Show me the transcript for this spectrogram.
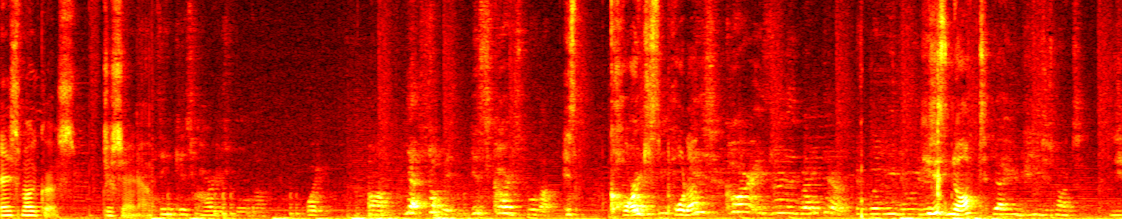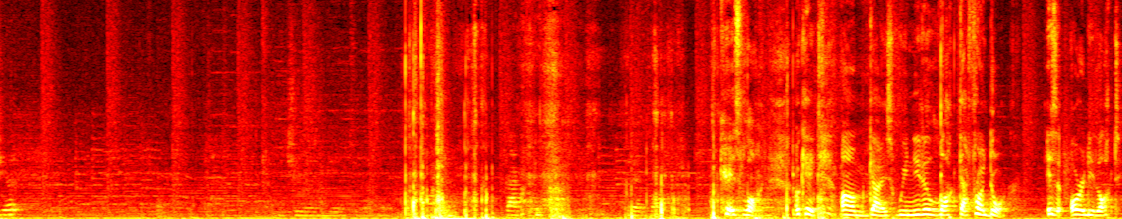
and it smells gross. Just so you know. I think his car just pulled up. Wait. Uh, yeah, stop it. His car just pulled up. his car just pulled up. His car is literally right there. What are you doing? He just knocked. Yeah, he, he just knocked. Did you hear it? Make sure he doesn't get into that one. Back there. Yeah, back. Okay, it's locked. Okay, um, guys, we need to lock that front door. Is it already locked?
